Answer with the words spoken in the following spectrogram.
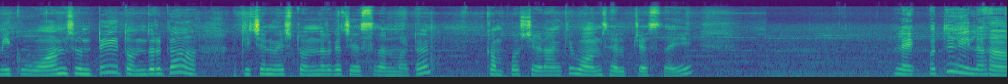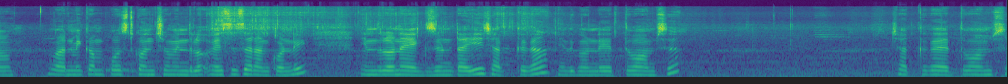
మీకు వామ్స్ ఉంటే తొందరగా కిచెన్ వేస్ట్ తొందరగా చేస్తుంది అనమాట కంపోస్ట్ చేయడానికి వామ్స్ హెల్ప్ చేస్తాయి. లేకపోతే ఇలా వర్మి కంపోస్ట్ కొంచెం ఇందులో వేసేసారనుకోండి ఇందులోనే ఎగ్స్ ఉంటాయి చక్కగా. ఇదిగోండి ఎత్తు వామ్స్ చక్కగా ఎత్తు వామ్స్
